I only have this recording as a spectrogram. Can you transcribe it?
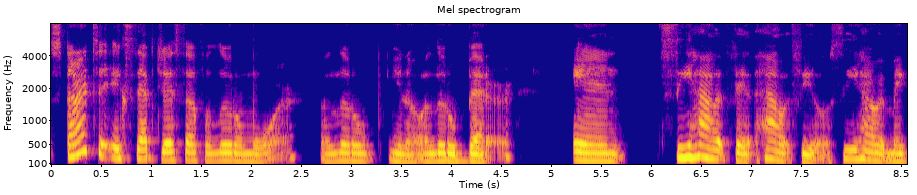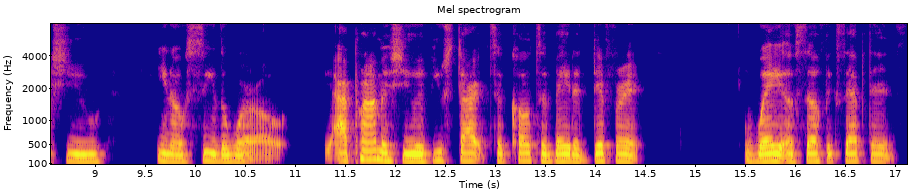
start to accept yourself a little more, a little, you know, a little better and see how it fe- how it feels. See how it makes you, you know, see the world. I promise you if you start to cultivate a different way of self-acceptance,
